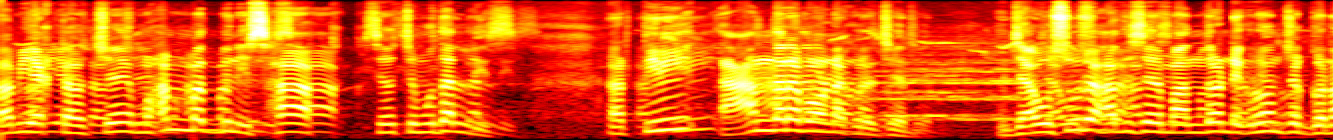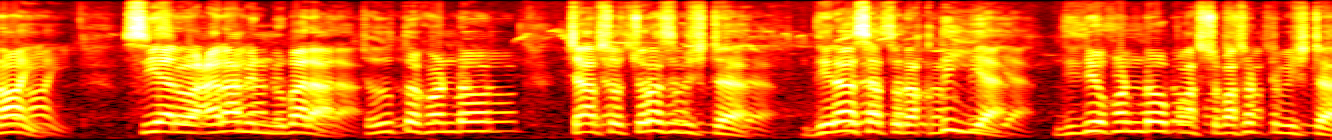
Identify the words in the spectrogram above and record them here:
রাবি একটা হচ্ছে মোহাম্মদ বিন ইসহাক সে হচ্ছে মুদাল্লিস। আর তিনি আন্দারা বর্ণনা করেছেন। যা উসুল হাদিসের মানদণ্ডে গ্রহণযোগ্য নয়। সিয়ার ও আলামিন নুবালা চতুর্থ খণ্ড, চারশো চৌরাশি পৃষ্ঠা। দিরাসাত রকদিয়া দ্বিতীয় খণ্ড, পাঁচশো বাষট্টি পৃষ্ঠা।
